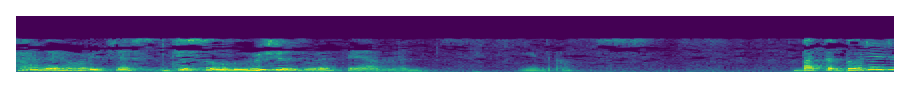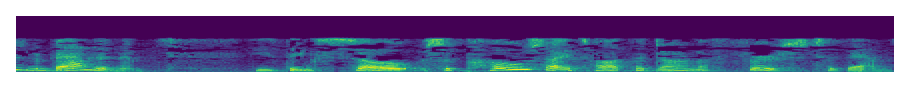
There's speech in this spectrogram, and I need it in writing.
and they were just disillusioned with him, and you know. But the Buddha didn't abandon him. He thinks, so suppose I taught the Dharma first to them.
